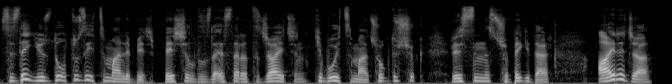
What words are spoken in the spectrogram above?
sizde %30 ihtimalle bir 5 yıldızlı eser atacağı için ki bu ihtimal çok düşük, resiminiz çöpe gider. Ayrıca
